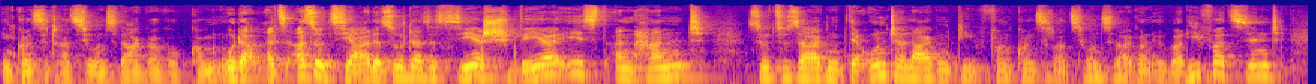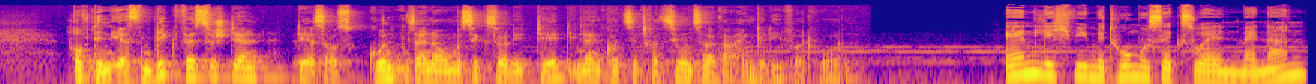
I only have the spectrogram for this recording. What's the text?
in Konzentrationslager gekommen oder als Asoziale, so dass es sehr schwer ist, anhand sozusagen der Unterlagen, die von Konzentrationslagern überliefert sind, auf den ersten Blick festzustellen, der ist aus Gründen seiner Homosexualität in ein Konzentrationslager eingeliefert worden. Ähnlich wie mit homosexuellen Männern,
